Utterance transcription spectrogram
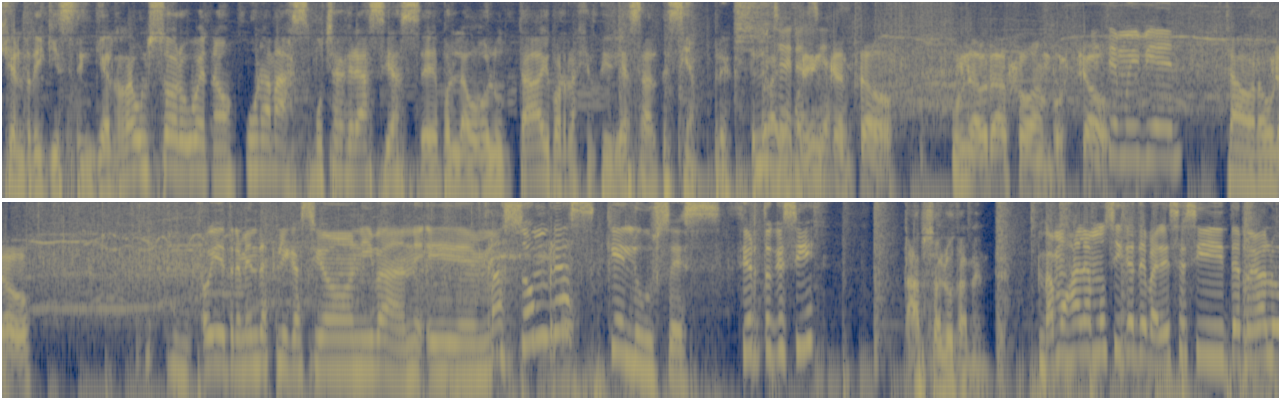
Henry Kissinger. Raúl Sor, bueno, una más. Muchas gracias eh, por la voluntad y por la gentileza de siempre. Muchas gracias. Encantado. Un abrazo a ambos. Chao. muy bien. Chao, Raúl. Chao. Oye, tremenda explicación, Iván. Eh, más sombras que luces, ¿cierto que sí? Absolutamente. Vamos a la música, ¿te parece si te regalo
